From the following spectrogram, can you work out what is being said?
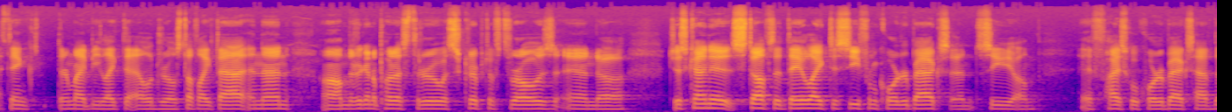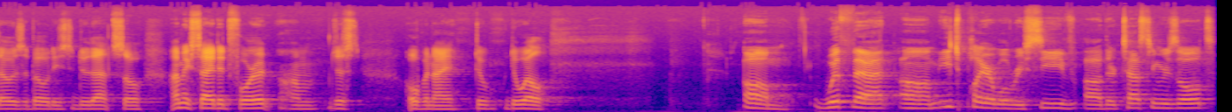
I think there might be like the L drill, stuff like that. And then um, they're going to put us through a script of throws and uh, just kind of stuff that they like to see from quarterbacks and see um, if high school quarterbacks have those abilities to do that. So I'm excited for it. Um, just hoping I do do well. Um, with that, um, each player will receive uh, their testing results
